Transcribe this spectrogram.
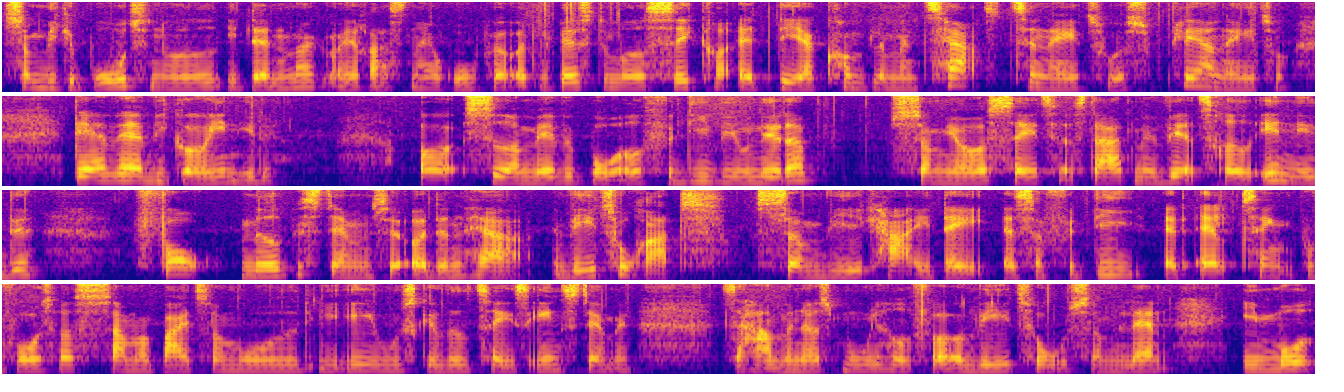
som vi kan bruge til noget i Danmark og i resten af Europa. Og den bedste måde at sikre, at det er komplementært til NATO og supplerer NATO, det er ved, at vi går ind i det og sidder med ved bordet, fordi vi jo netop, som jeg også sagde til at starte med, ved at træde ind i det, får medbestemmelse og den her vetoret, som vi ikke har i dag. Altså fordi, at alting på forsvarssamarbejdsområdet i EU skal vedtages enstemmigt, så har man også mulighed for at veto som land imod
